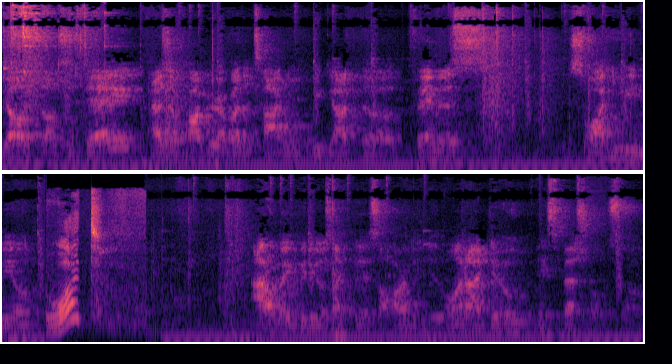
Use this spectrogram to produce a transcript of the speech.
Yo, so today, as I'll probably read by the title, we got the famous Saweetie meal. What? I don't make videos like this, I hardly do. When I do, they special, so.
